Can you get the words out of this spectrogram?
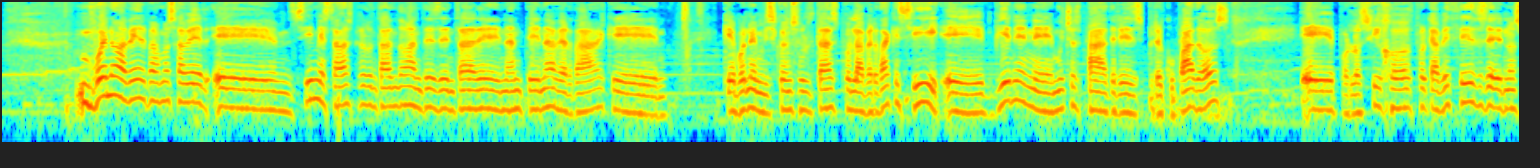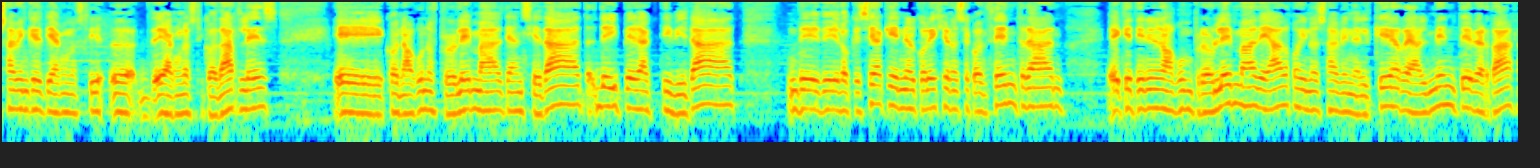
Bueno, a ver, vamos a ver. Eh, sí, me estabas preguntando antes de entrar en antena, ¿verdad? Que que bueno, en mis consultas, pues la verdad que sí, eh, vienen eh, muchos padres preocupados eh, por los hijos, porque a veces no saben qué diagnóstico, darles, con algunos problemas de ansiedad, de hiperactividad, de, lo que sea que en el colegio no se concentran, que tienen algún problema de algo y no saben el qué realmente, ¿verdad?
